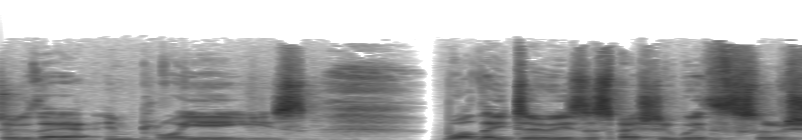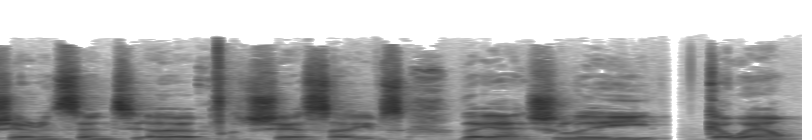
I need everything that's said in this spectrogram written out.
to their employees. What they do is, especially with sort of share incentive, uh, share saves, they actually go out,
